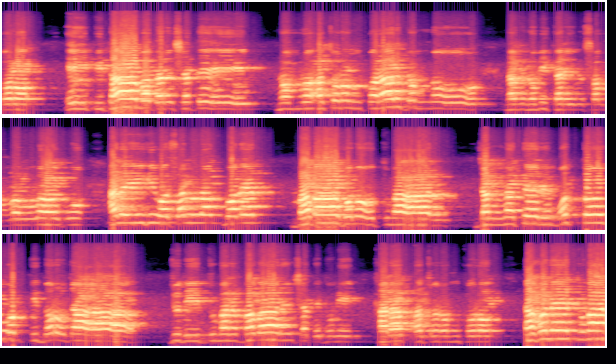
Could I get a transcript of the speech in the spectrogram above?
করো, এই পিতা মাতার সাথে নম্র আচরণ করার জন্য নবী করিম সাল্লাল্লাহু আলাইহি ওয়াসাল্লাম বলেন, বাবা হলো তোমার জান্নাতের মধ্যবর্তী দরজা। যদি তোমার বাবার সাথে তুমি খারাপ আচরণ করো, তাহলে তোমার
